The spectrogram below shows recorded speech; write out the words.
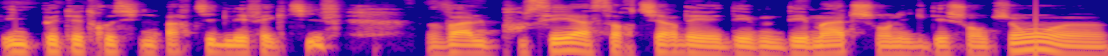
et peut-être aussi une partie de l'effectif va le pousser à sortir des des, des matchs en Ligue des Champions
